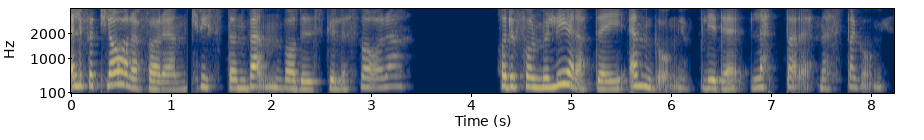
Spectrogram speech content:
eller förklara för en kristen vän vad du skulle svara. Har du formulerat dig en gång blir det lättare nästa gång.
